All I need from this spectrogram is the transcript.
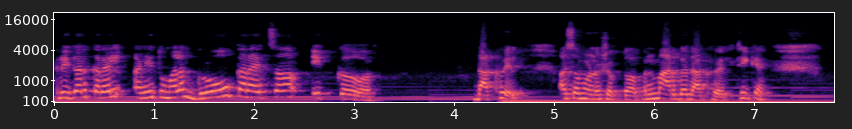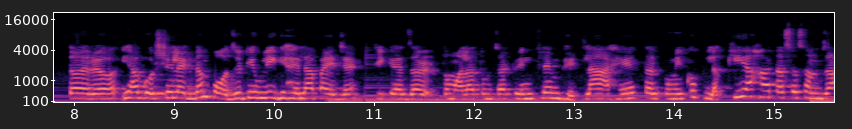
ट्रिगर करेल आणि तुम्हाला ग्रो करायचं एक दाखवेल. असं म्हणू शकतो आपण. मार्ग दाखवेल. ठीक आहे? तर ह्या गोष्टीला एकदम पॉझिटिव्हली घ्यायला पाहिजे. ठीक आहे जर तुम्हाला तुमचा ट्विन फ्लेम भेटला आहे तर तुम्ही खूप लकी आहात असं समजा.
